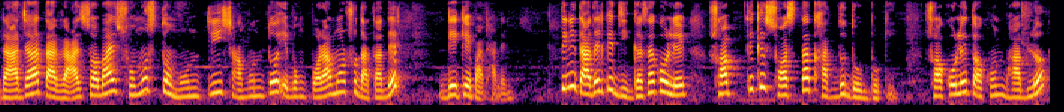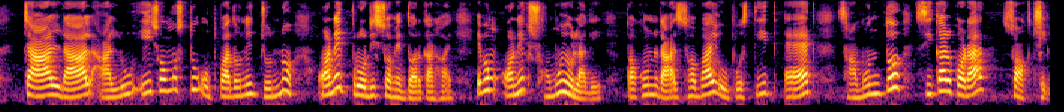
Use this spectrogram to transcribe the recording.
রাজা তার রাজসভায় সমস্ত মন্ত্রী, সামন্ত এবং পরামর্শদাতাদের ডেকে পাঠালেন। তিনি তাদেরকে জিজ্ঞাসা করলেন সব থেকে সস্তা খাদ্যদ্রব্য কী? সকলে তখন ভাবল, চাল, ডাল, আলু এই সমস্ত উৎপাদনের জন্য অনেক পরিশ্রমের দরকার হয় এবং অনেক সময়ও লাগে। তখন রাজসভায় উপস্থিত এক সামন্ত স্বীকার করা শখ ছিল।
